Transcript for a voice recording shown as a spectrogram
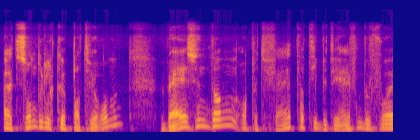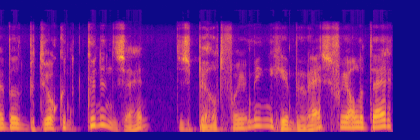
uitzonderlijke patronen wijzen dan op het feit dat die bedrijven bijvoorbeeld betrokken kunnen zijn dus beeldvorming, geen bewijs voor alle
